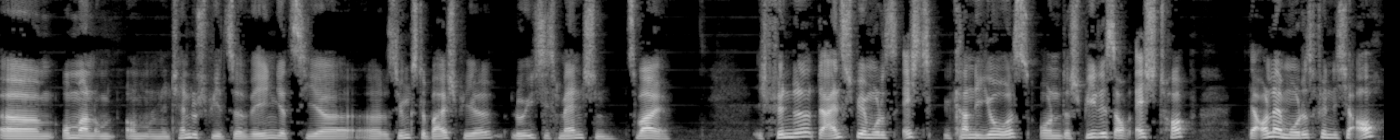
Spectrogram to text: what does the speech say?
ähm, um mal um, um ein Nintendo-Spiel zu erwähnen, jetzt hier äh, das jüngste Beispiel, Luigi's Mansion 2. Ich finde, der Einzelspielermodus ist echt grandios und das Spiel ist auch echt top. Der Online-Modus finde ich ja auch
